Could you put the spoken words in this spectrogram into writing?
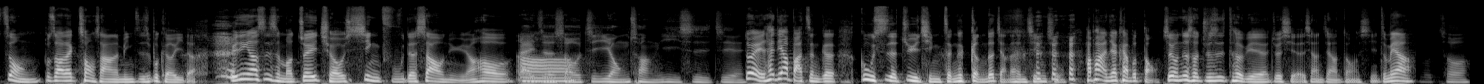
这种不知道在冲啥的名字是不可以的，一定要是什么追求幸福的少女，然后。着手机勇闯异世界，对，他一定要把整个故事的剧情、整个梗都讲得很清楚，他怕人家看不懂，所以我那时候就是特别就写了像这样的东西，怎么样？不错。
